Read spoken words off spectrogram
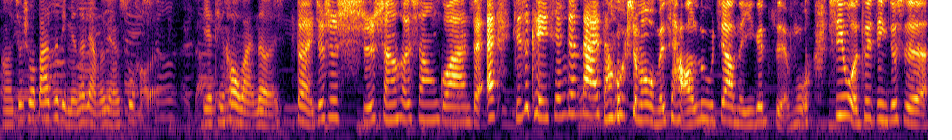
嗯，就说八字里面的两个元素好了。也挺好玩的，对，就是食神和伤官，对，哎，其实可以先跟大家讲为什么我们想要录这样的一个节目，是因为我最近就是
